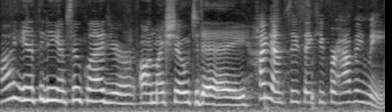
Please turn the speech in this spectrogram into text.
Hi, Anthony. I'm so glad you're on my show today. Hi, Nancy. Thank you for having me.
